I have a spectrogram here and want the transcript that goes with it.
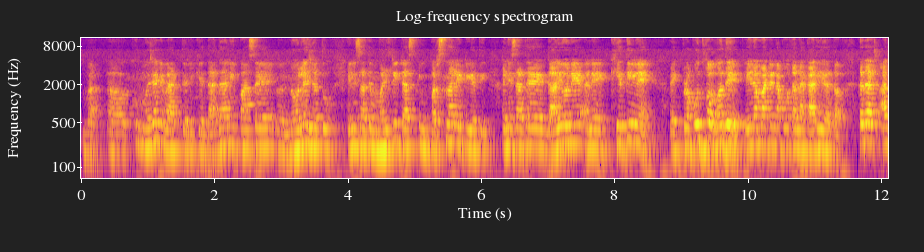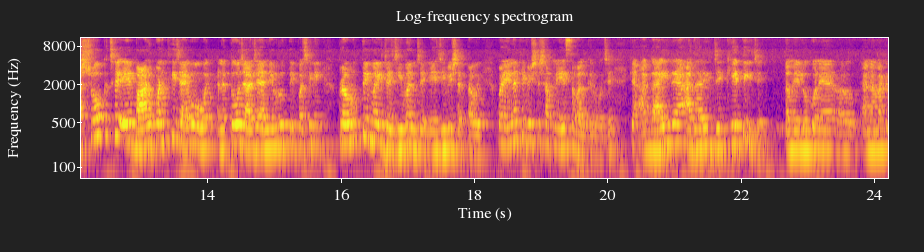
ખૂબ મજાની વાત કરી કે દાદાની પાસે નોલેજ હતું, એની સાથે મલ્ટીટાસ્કિંગ પર્સનાલિટી હતી, એની સાથે ગાયોને અને ખેતીને એક પ્રભુત્વ વધે એના માટેના પોતાના કાર્ય હતા. કદાચ આ શોખ છે એ બાળપણથી જ આવ્યો હોય અને તો જ આજે આ નિવૃત્તિ પછીની પ્રવૃત્તિમય જે જીવન છે એ જીવી શકતા હોય. પણ એનાથી વિશેષ આપણે એ સવાલ કરવો છે કે આ ગાયને આધારિત જે ખેતી છે, તમે લોકોને એના માટે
